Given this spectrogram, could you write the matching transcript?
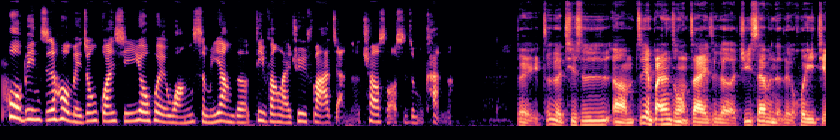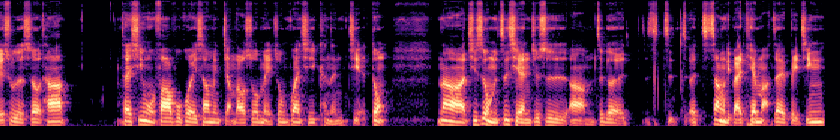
破冰之后，美中关系又会往什么样的地方来去发展呢？Charles 老师怎么看呢？对，这个其实，嗯，之前拜登总统在这个 G7 的这个会议结束的时候，他在新闻发布会上面讲到说，美中关系可能解冻。那其实我们之前就是啊、这个这呃上个礼拜天嘛，在北京，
